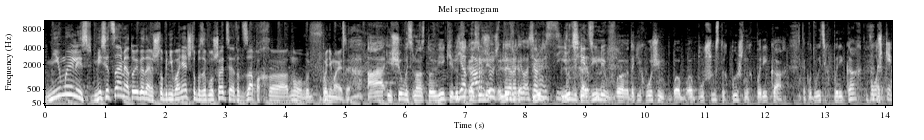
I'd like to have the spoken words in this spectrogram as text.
Не мылись месяцами, а то и годами, чтобы не вонять, чтобы заглушать этот запах, э, ну, вы понимаете. А еще в 18 веке люди Я ходили... горжусь, что я люди, родилась в люди- России, люди честно. ходили в э, таких очень э, пушистых, пышных париках. Так вот в этих париках... Вошки,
